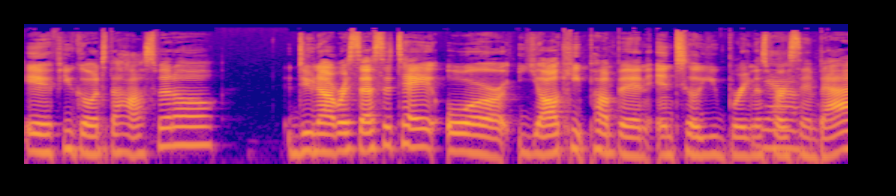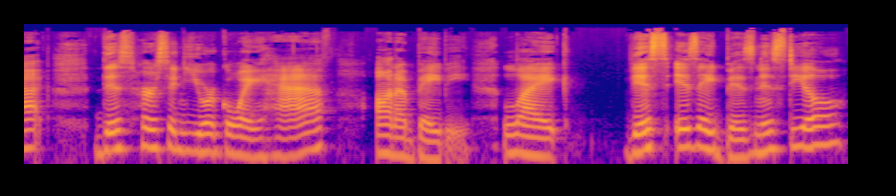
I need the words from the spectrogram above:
if you go into the hospital, do not resuscitate, or y'all keep pumping until you bring this Yeah. person back. This person you are going half on a baby. Like, this is a business deal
